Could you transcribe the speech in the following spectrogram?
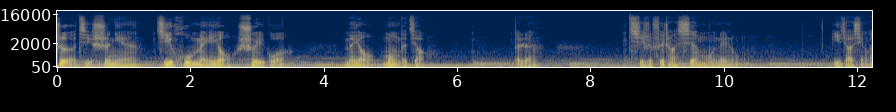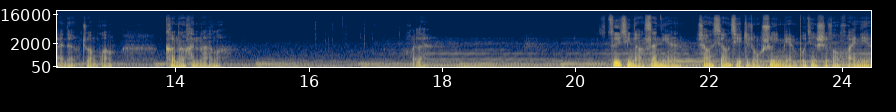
这几十年几乎没有睡过、没有梦的觉的人，其实非常羡慕那种一觉醒来的状况，可能很难了。回来，最近两三年常想起这种睡眠，不禁十分怀念。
